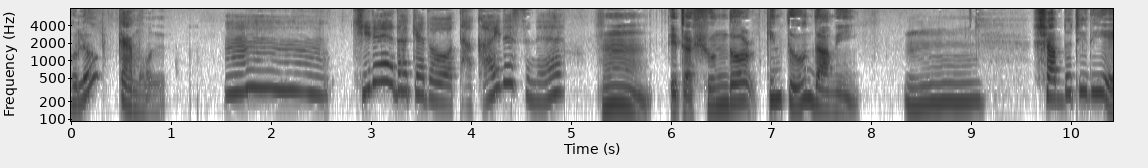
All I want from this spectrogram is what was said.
হলো কেমন うーん綺麗だけど高いですね হুম এটা সুন্দর কিন্তু দামি শব্দটি দিয়ে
